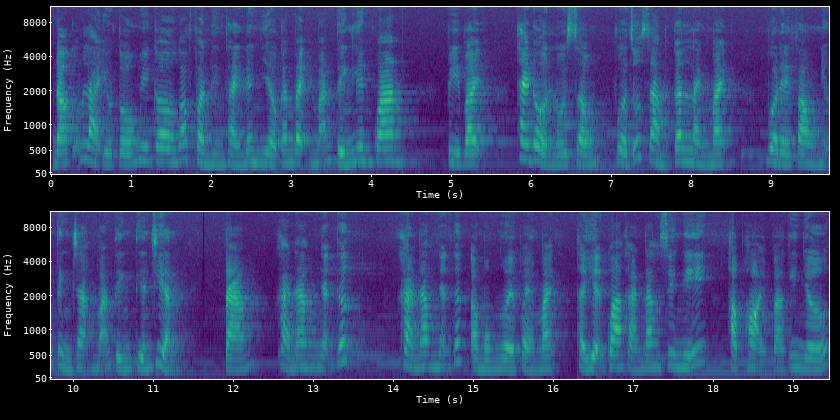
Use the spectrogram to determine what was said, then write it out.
Đó cũng là yếu tố nguy cơ góp phần hình thành nên nhiều căn bệnh mãn tính liên quan. Vì vậy, thay đổi lối sống vừa giúp giảm cân lành mạnh, vừa đề phòng những tình trạng mãn tính tiến triển. 8. Khả năng nhận thức Khả năng nhận thức ở một người khỏe mạnh thể hiện qua khả năng suy nghĩ, học hỏi và ghi nhớ.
